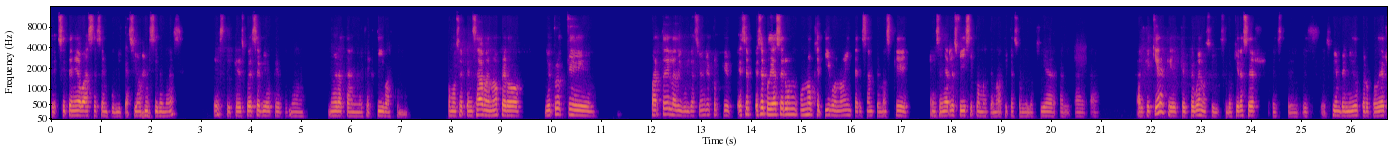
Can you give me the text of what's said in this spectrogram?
que sí tenía bases en publicaciones y demás, este, que después se vio que pues, no, no era tan efectiva como, como se pensaba, ¿no? Pero yo creo que parte de la divulgación, yo creo que ese, ese podría ser un, un, objetivo, ¿no? Interesante, más que enseñarles física, matemáticas o biología al, al, que quiera, que, que, bueno, si, si, lo quiere hacer, este, es, es, bienvenido, pero poder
